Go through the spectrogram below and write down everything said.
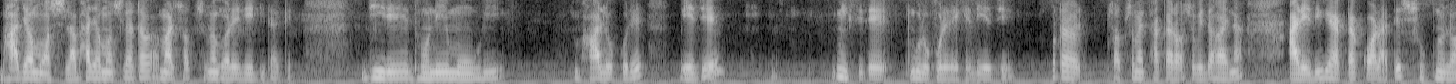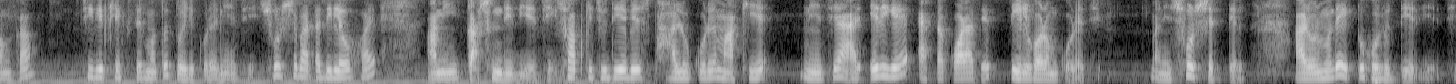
ভাজা মশলা। ভাজা মশলাটাও আমার সবসময় ঘরে রেডি থাকে। জিরে, ধনে, মৌরি ভালো করে ভেজে মিক্সিতে গুঁড়ো করে রেখে দিয়েছি। ওটা সবসময় থাকার অসুবিধা হয় না। আর এদিকে একটা কড়াতে শুকনো লঙ্কা, চিলি ফ্লেক্সের মতো তৈরি করে নিয়েছি। সর্ষে বাটা দিলেও হয়, আমি কাসুন্দি দিয়েছি। সব কিছু দিয়ে বেশ ভালো করে মাখিয়ে নিয়েছি আর এদিকে একটা কড়াতে তেল গরম করেছি মানে সর্ষের তেল। আর ওর মধ্যে একটু হলুদ দিয়ে দিয়েছি।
